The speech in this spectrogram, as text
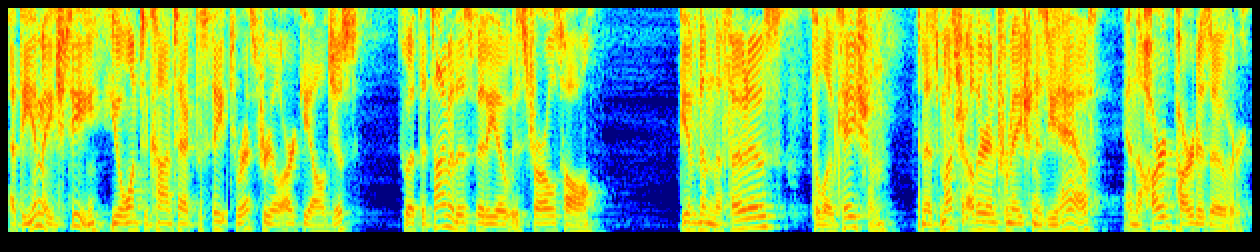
At the MHT, you'll want to contact the state terrestrial archaeologist, who at the time of this video is Charles Hall. Give them the photos, the location, and as much other information as you have, and the hard part is over.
